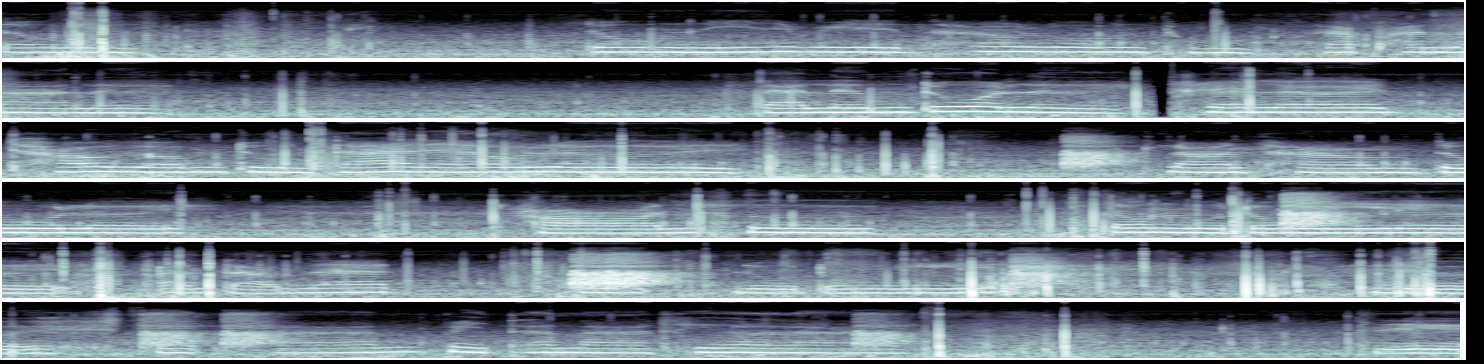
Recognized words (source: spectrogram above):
ตรงตรงนี้จะเป็นเท่ารวมถุงรับพนาเลย แต่ลืมตัวเลยเชญเลยเท่ารวมถุงได้แล้วเลยลองทำดูเลยถอนคือต้องดูตรงนี้เลย อันดับแรกดูตรงนี้ เลยจากนั้นปิดธนาที่อะไรนี่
